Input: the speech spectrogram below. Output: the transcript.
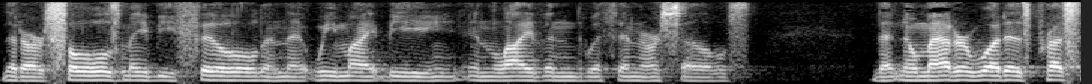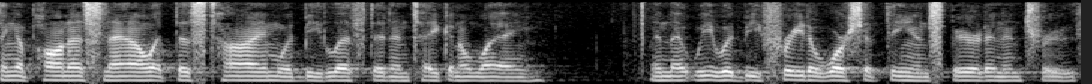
that our souls may be filled and that we might be enlivened within ourselves, that no matter what is pressing upon us now at this time would be lifted and taken away, and that we would be free to worship thee in spirit and in truth.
